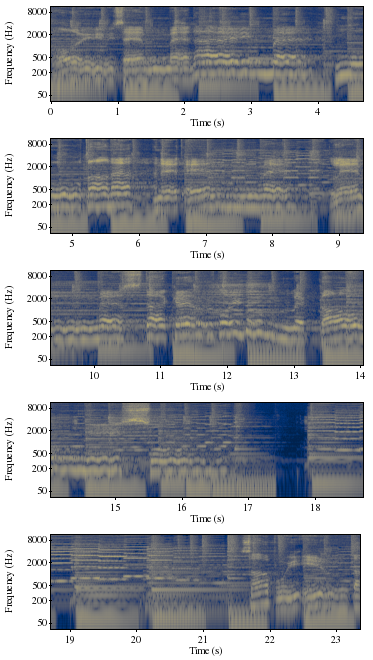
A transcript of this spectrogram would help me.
Toisemme näimme, muuta nähneet emme. Lemmestä kertoi mulle kaunis suu. Saapui ilta,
